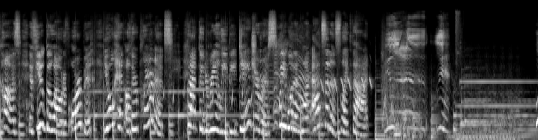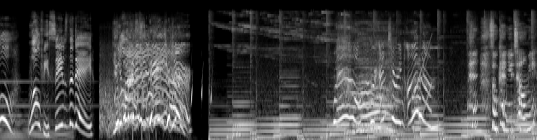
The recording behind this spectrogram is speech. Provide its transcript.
because if you go out of orbit, you'll hit other planets. That could really be dangerous. We wouldn't want accidents like that. Whew! Wolffy saves the day. You put us in danger! Wow, we're entering autumn. so can you tell me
